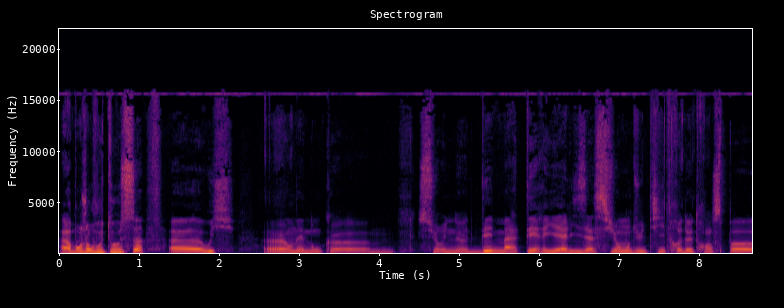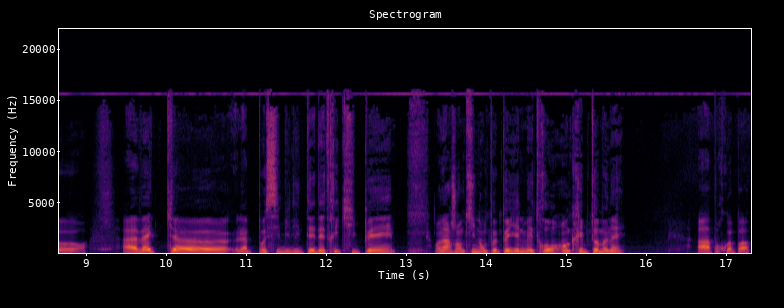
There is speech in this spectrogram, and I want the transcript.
Alors bonjour vous tous. Euh, oui, euh, on est donc sur une dématérialisation du titre de transport, avec la possibilité d'être équipé. En Argentine, on peut payer le métro en crypto-monnaie. Ah, pourquoi pas?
